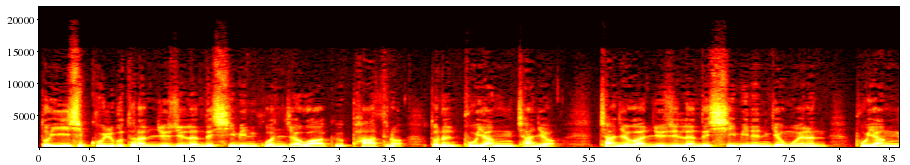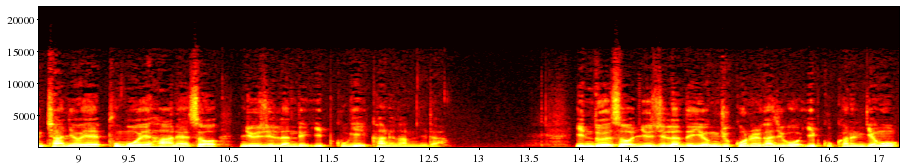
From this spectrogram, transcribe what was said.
또 29일부터는 뉴질랜드 시민권자와 그 파트너 또는 부양 자녀, 자녀가 뉴질랜드 시민인 경우에는 부양 자녀의 부모에 한해서 뉴질랜드 입국이 가능합니다. 인도에서 뉴질랜드 영주권을 가지고 입국하는 경우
